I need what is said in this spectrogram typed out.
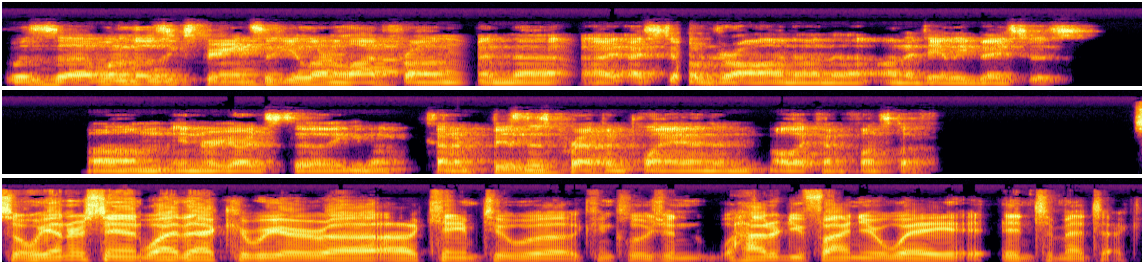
was uh, one of those experiences you learn a lot from. And uh, I, I, still draw on on a, on a daily basis um, in regards to, you know, kind of business prep and plan and all that kind of fun stuff. So we understand why that career uh, uh, came to a conclusion. How did you find your way into medtech?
